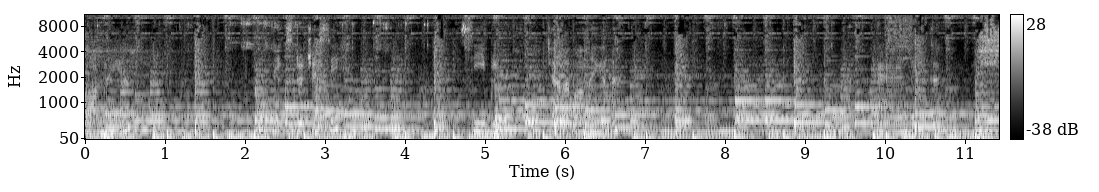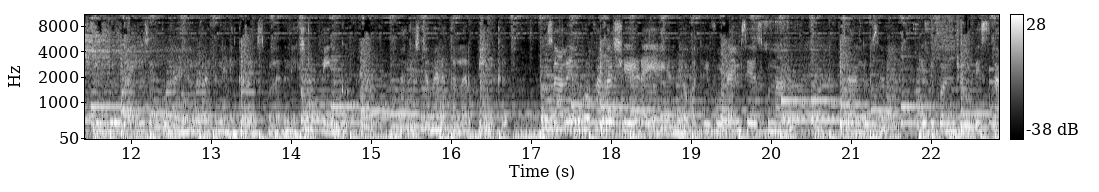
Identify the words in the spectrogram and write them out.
బాగున్నాయా? నెక్స్ట్ వచ్చేసి సీ బ్లూ చాలా బాగున్నాయి కదా? అండ్ ఇంకా ఈ బ్లూ బ్యాంగిల్స్ ఎక్కువ ఉన్నాయి. ఎందుకంటే నేను ఇంకా వేసుకోలేదు. నెక్స్ట్ పింక్ నాకు ఇష్టమైన కలర్ పింక్ సో అవి ఎందుకో కలర్ షేడ్ అయ్యాయండి. ఒక త్రీ ఫోర్ టైమ్స్ వేసుకున్నాను. బ్యాంగిల్స్ ఇది కొంచెం పిస్తా.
